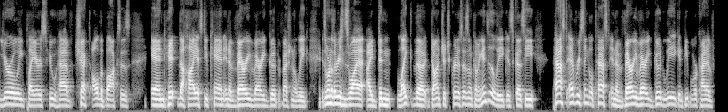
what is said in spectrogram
EuroLeague players who have checked all the boxes and hit the highest you can in a very, very good professional league. It's one of the reasons why I, didn't like the Doncic criticism coming into the league is because he passed every single test in a very, very good league, and people were kind of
